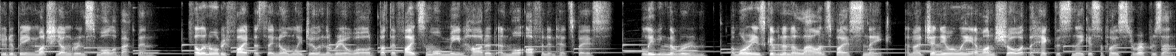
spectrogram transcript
due to being much younger and smaller back then. Kel and Aubrey fight as they normally do in the real world, but their fights are more mean-hearted and more often in Headspace. Leaving the room, Omori is given an allowance by a snake, and I genuinely am unsure what the heck the snake is supposed to represent.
